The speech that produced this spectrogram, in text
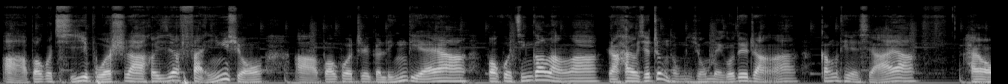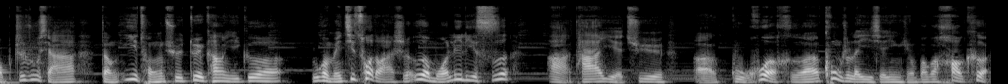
啊，包括奇异博士啊，和一些反英雄啊，包括这个灵蝶呀，包括金刚狼啊，然后还有一些正统英雄，美国队长啊，钢铁侠呀，还有蜘蛛侠等，一同去对抗一个，如果没记错的话，是恶魔莉莉丝啊，他也去呃蛊惑和控制了一些英雄，包括浩克。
